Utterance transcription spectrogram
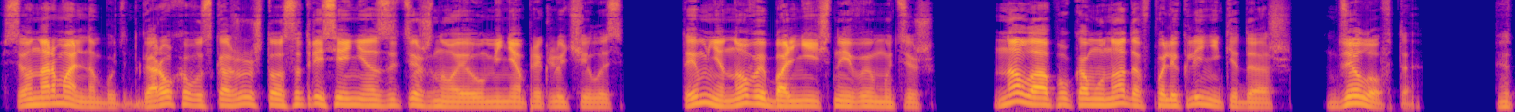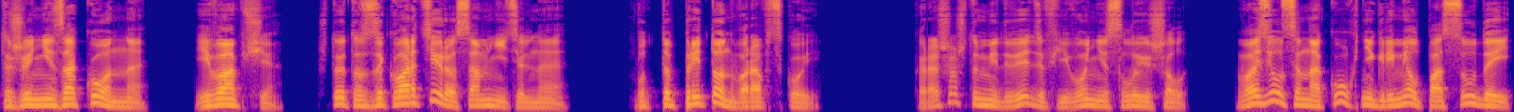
«Все нормально будет. Горохову скажу, что сотрясение затяжное у меня приключилось. Ты мне новый больничный вымутишь. На лапу кому надо в поликлинике дашь. Делов-то. Это же незаконно. И вообще, что это за квартира сомнительная? Будто притон воровской. Хорошо, что Медведев его не слышал. Возился на кухне, гремел посудой.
